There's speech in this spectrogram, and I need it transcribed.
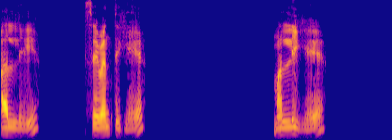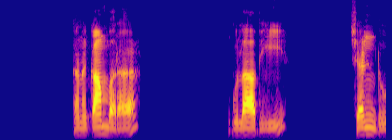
ಅಲ್ಲಿ ಸೇವಂತಿಗೆ, ಮಲ್ಲಿಗೆ, ಕನಕಾಂಬರ, ಗುಲಾಬಿ, ಚೆಂಡು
